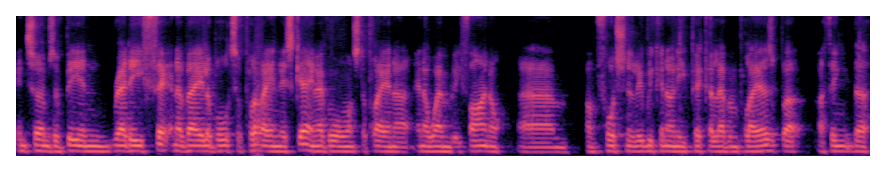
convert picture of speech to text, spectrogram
in terms of being ready, fit, and available to play in this game. Everyone wants to play in a in a Wembley final. Um, unfortunately, we can only pick eleven players, but I think the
